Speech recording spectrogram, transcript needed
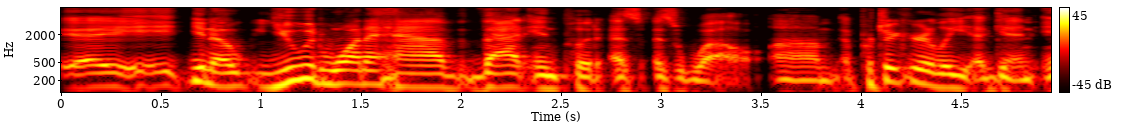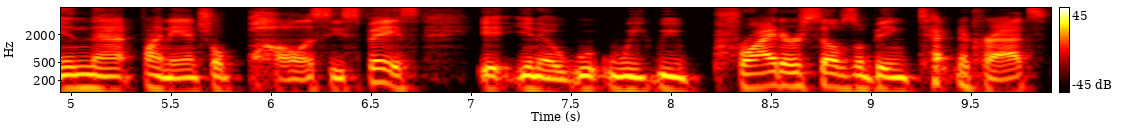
eh, you know, you would want to have that input as, as well. Um, particularly, again, in that financial policy space. It, you know, we, we pride ourselves on being technocrats.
